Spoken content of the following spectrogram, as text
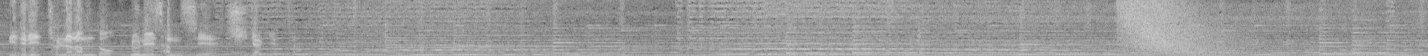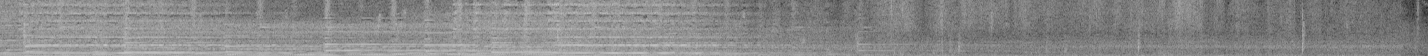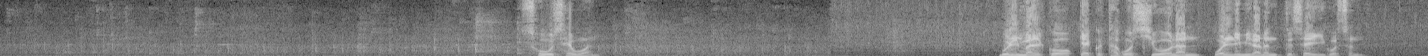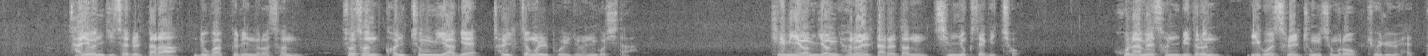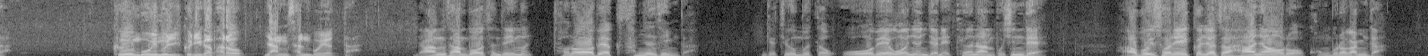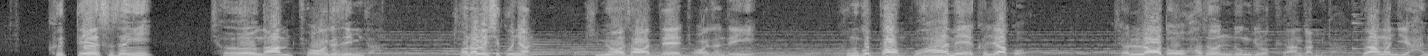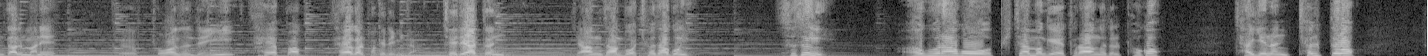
이들이 전라남도 르네상스의 시작이었다. 소세원 물 맑고 깨끗하고 시원한 원림이라는 뜻의 이곳은 자연지세를 따라 누각들이 늘어선 조선 건축미학의 절정을 보여주는 곳이다. 김이엄 영현을 따르던 16세기 초 호남의 선비들은 이곳을 중심으로 교류했다. 그 모임을 이끌이가 바로 양산보였다. 양산보 선생님은 1503년생입니다. 그러니까 지금부터 505년 전에 태어난 부신데 아버지 손에 이끌려서 한양으로 공부를 갑니다. 그때 스승이 정암 조광조 선생입니다. 1519년 김효사화 때 조광조 선생이 훈구파 모함에 걸려갖고 전라도 화순 능주로 교양 갑니다. 교양 온지 한 달 만에 그 조광조 선생이 사약, 사약을 받게 됩니다. 제대했던 양산부 처사공이 스승이 억울하고 비참하게 돌아간 것을 보고 자기는 절대로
